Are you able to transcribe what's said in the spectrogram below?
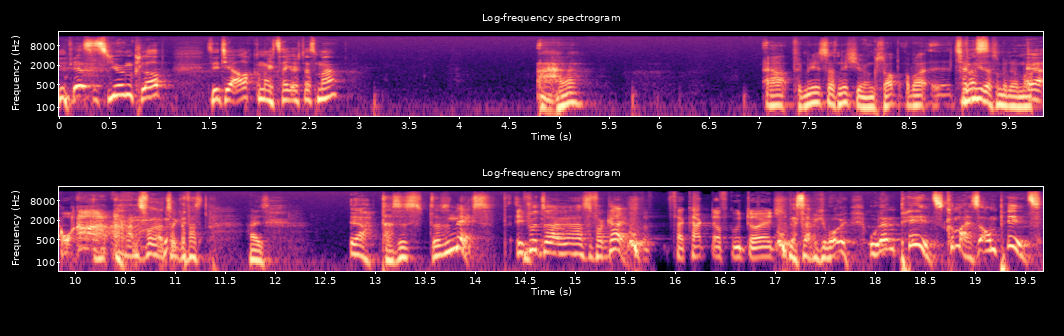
Das ist Jürgen Klopp. Seht ihr auch? Guck mal, ich zeige euch das mal. Aha. Ja, für mich ist das nicht Jürgen Klopp, aber äh, zeig mir das bitte mal. Ja. Oh, ah, ans Feuerzeug gefasst. Heiß. Ja, Das ist, das ist nix. Ich würde sagen, das hast du vergeigt. Verkackt auf gut Deutsch. das habe ich über. Oder ein Pilz. Guck mal, das ist auch ein Pilz.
